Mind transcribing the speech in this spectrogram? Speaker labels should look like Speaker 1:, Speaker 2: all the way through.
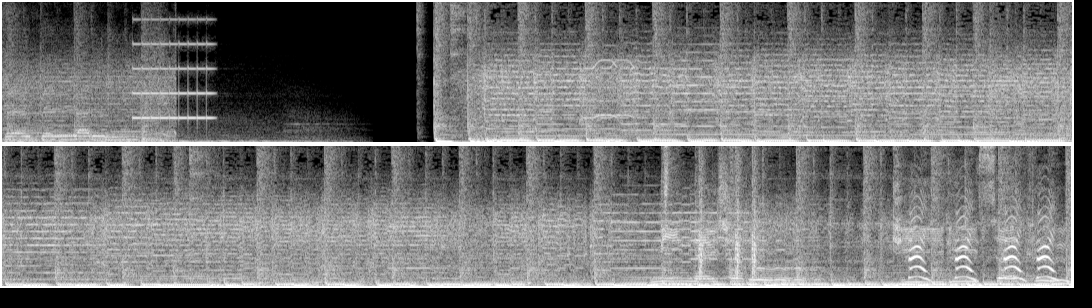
Speaker 1: はいはい
Speaker 2: はい
Speaker 1: はい。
